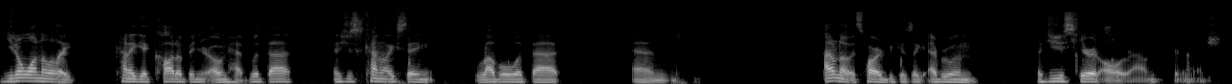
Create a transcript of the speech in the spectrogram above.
you don't want to like kind of get caught up in your own head with that. And it's just kind of like staying level with that and I don't know, it's hard because like everyone like you just hear it all around pretty much.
